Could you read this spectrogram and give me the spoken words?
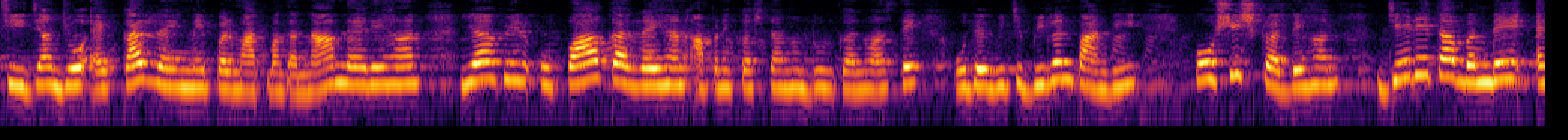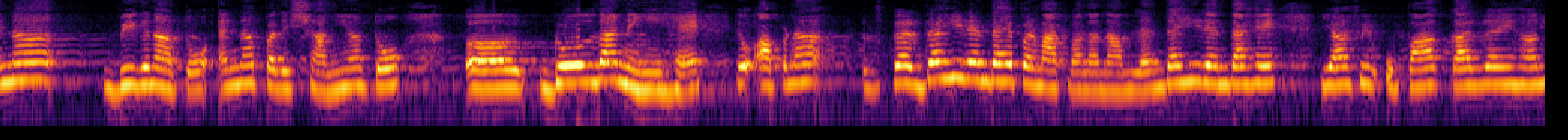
ਚੀਜ਼ਾਂ ਜੋ ਇਹ ਕਰ ਰਹੇ ਨੇ, ਪਰਮਾਤਮਾ ਦਾ ਨਾਮ ਲੈ ਰਹੇ ਹਨ ਜਾਂ ਫਿਰ ਉਪਾਅ ਕਰ ਰਹੇ ਹਨ ਆਪਣੇ ਕਸ਼ਟਾਂ ਨੂੰ ਦੂਰ ਕਰਨ ਵਾਸਤੇ, ਉਹਦੇ ਵਿੱਚ ਵਿਗਨ ਪਾਉਣ ਦੀ ਕੋਸ਼ਿਸ਼ ਕਰਦੇ ਹਨ। ਜਿਹੜੇ ਤਾਂ ਬੰਦੇ ਇਹਨਾਂ ਵਿਗਨਾ ਤੋਂ, ਇਹਨਾਂ ਪਰੇਸ਼ਾਨੀਆਂ ਤੋਂ ਡੋਲਦਾ ਨਹੀਂ ਹੈ ਤੇ ਉਹ ਆਪਣਾ ਕਰਦਾ ਹੀ ਰਹਿੰਦਾ ਹੈ ਪਰਮਾਤਮਾ ਦਾ ਨਾਮ ਲੈਂਦਾ ਹੀ ਰਹਿੰਦਾ ਹੈ ਜਾਂ ਫਿਰ ਉਪਾਅ ਕਰ ਰਹੇ ਹਨ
